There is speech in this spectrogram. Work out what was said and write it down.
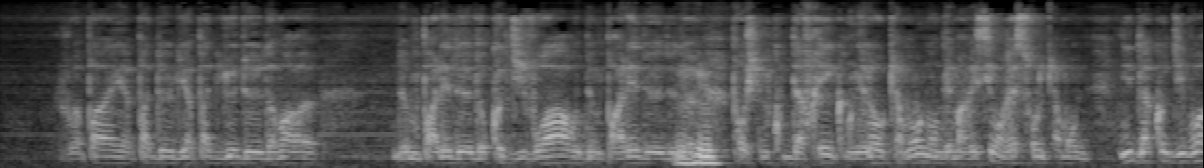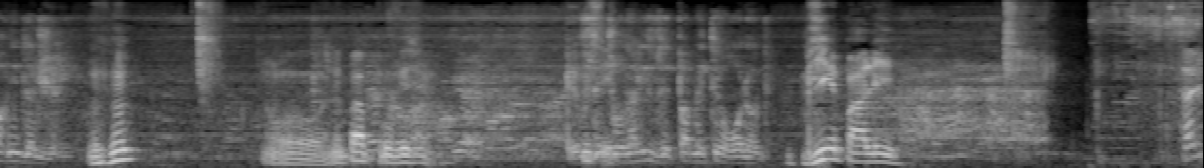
Je vois pas, il n'y a pas de, y a pas de lieu de, d'avoir, euh, de me parler de, de Côte d'Ivoire ou de me parler de, de, de prochaine Coupe d'Afrique. On est là au Cameroun, on démarre ici, on reste sur le Cameroun. Ni de la Côte d'Ivoire, ni de l'Algérie. Mhm. Oh, n'est pas professionnel. Et vous êtes journaliste, vous n'êtes pas météorologue. Bien parlé.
